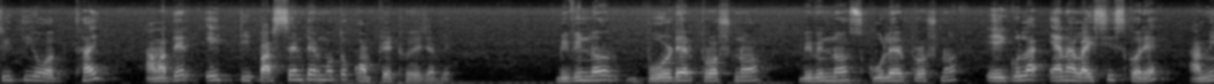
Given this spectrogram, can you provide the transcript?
তৃতীয় অধ্যায় আমাদের এইট্টি পার্সেন্টের মতো কমপ্লিট হয়ে যাবে। বিভিন্ন বোর্ডের প্রশ্ন বিভিন্ন স্কুলের প্রশ্ন, এইগুলা অ্যানালাইসিস করে আমি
